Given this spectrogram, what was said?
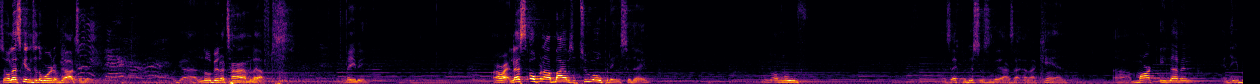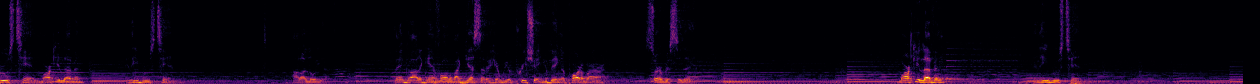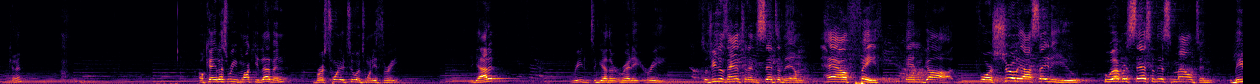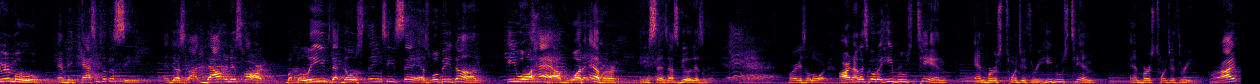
So let's get into the Word of God today. We got a little bit of time left, maybe. All right, let's open our Bibles to two openings today. I'm going to move as expeditiously as I, as I can. Uh, Mark 11 and Hebrews 10. Mark 11 and Hebrews 10. Hallelujah. Thank God again for all of our guests that are here. We appreciate you being a part of our service today. Mark 11 and Hebrews 10. Okay? Okay, let's read Mark 11, verse 22 and 23. You got it? Yes, sir. Read it together. Ready, read. So Jesus answered and said to them, Have faith in God. For surely I say to you, whoever says to this mountain, Be removed and be cast into the sea, and does not doubt in his heart, but believes that those things he says will be done, he will have whatever he says. That's good, isn't it? Praise the Lord. All right, now let's go to Hebrews 10 and verse 23. Hebrews 10 and verse 23. All right?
